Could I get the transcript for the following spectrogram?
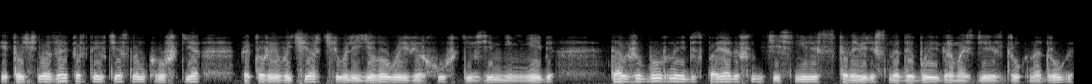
И точно запертые в тесном кружке, которые вычерчивали еловые верхушки в зимнем небе, также бурно и беспорядочно теснились, становились на дыбы и громоздились друг на друга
